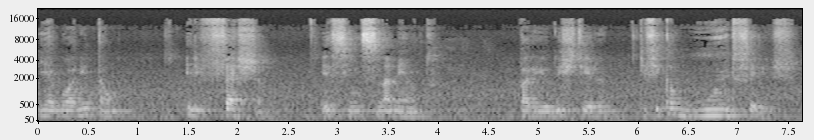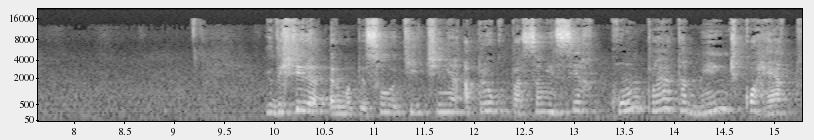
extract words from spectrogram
E agora então ele fecha esse ensinamento para Yudhishthira, que fica muito feliz. Yudhishthira era uma pessoa que tinha a preocupação em ser completamente correto.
